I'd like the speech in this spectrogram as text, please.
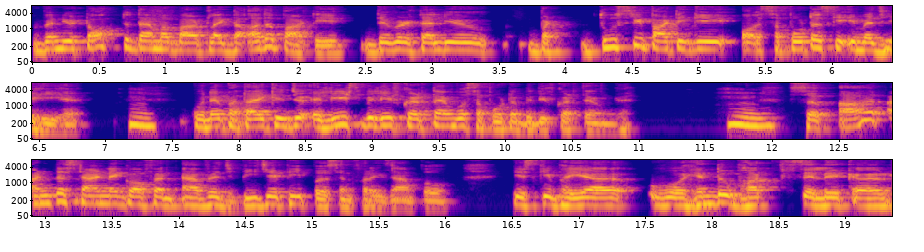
when you talk to them about like the other party they will tell you but दूसरी पार्टी की और सपोर्टर्स की इमेज यही है हम्म। उन्हें पता है कि जो एलिट्स बिलीव करते हैं वो सपोर्टर बिलीव करते होंगे So our understanding of an average BJP person, for example, इसकी भैया वो हिंदू भक्त से लेकर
